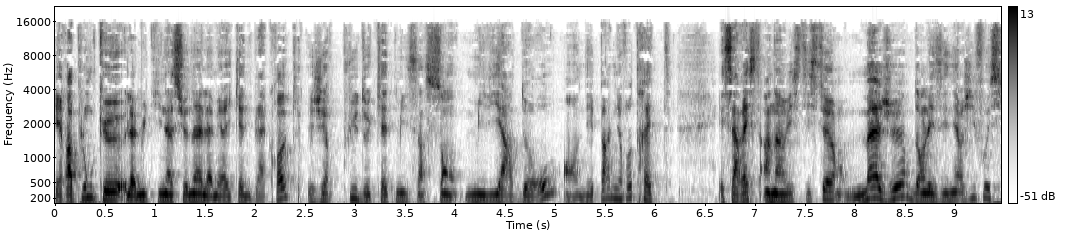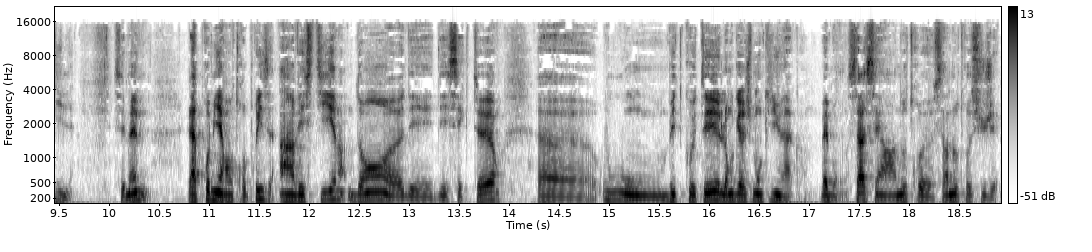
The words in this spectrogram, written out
Et rappelons que la multinationale américaine BlackRock gère plus de 4500 milliards d'euros en épargne retraite. Et ça reste un investisseur majeur dans les énergies fossiles. C'est même la première entreprise à investir dans euh, des, secteurs euh, où on met de côté l'engagement climat. Mais bon, ça c'est un autre, un autre sujet.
